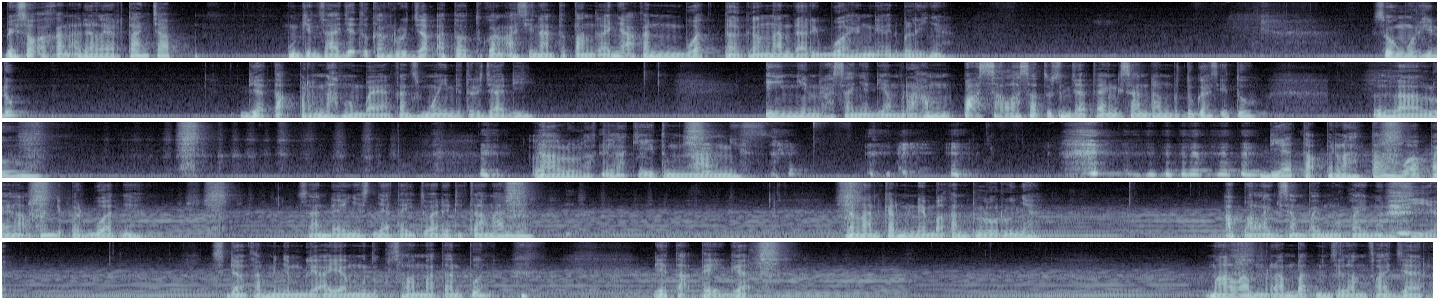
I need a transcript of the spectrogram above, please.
Besok akan ada layar tancap. Mungkin saja tukang rujak atau tukang asinan tetangganya akan membuat dagangan dari buah yang dia belinya. Seumur hidup, dia tak pernah membayangkan semua ini terjadi. Ingin rasanya dia merampas salah satu senjata yang disandang petugas itu. Lalu Lalu laki-laki itu menangis. Dia tak pernah tahu apa yang akan diperbuatnya. Seandainya senjata itu ada di tangannya. Jangankan menembakkan pelurunya, apalagi sampai melukai manusia. Sedangkan menyembelih ayam untuk keselamatan pun, dia tak tega. Malam merambat menjelang fajar.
